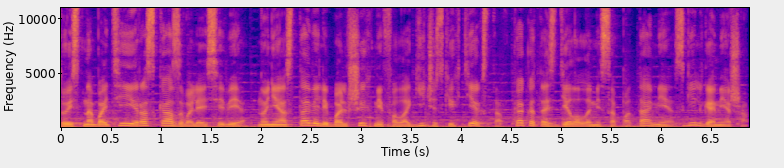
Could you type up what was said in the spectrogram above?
То есть набатеи рассказывали о себе, но не оставили больших мифологических текстов, как это сделала Месопотамия с Гильгамешем.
